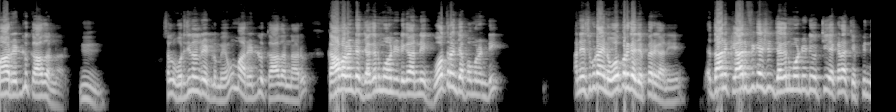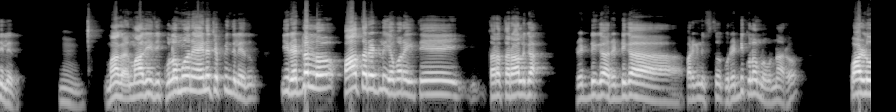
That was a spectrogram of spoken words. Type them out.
మా రెడ్లు కాదు అన్నారు ఉమ్, అసలు ఒరిజినల్ రెడ్లు మేము మా రెడ్లు కాదన్నారు. కావాలంటే జగన్మోహన్ రెడ్డి గారిని గోత్రం చెప్పమనండి అనేసి కూడా ఆయన ఓపెన్గా చెప్పారు కానీ దాని క్లారిఫికేషన్ జగన్మోహన్ రెడ్డి వచ్చి ఎక్కడా చెప్పింది లేదు. మా మాది ఇది కులము అని ఆయన చెప్పింది లేదు. ఈ రెడ్లల్లో పాత రెడ్లు ఎవరైతే తరతరాలుగా రెడ్డిగా రెడ్డిగా పరిగణిస్తూ రెడ్డి కులంలో ఉన్నారో. వాళ్ళు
